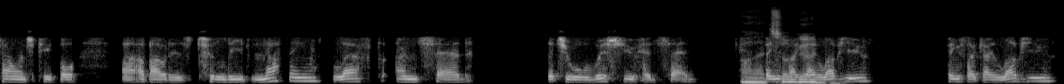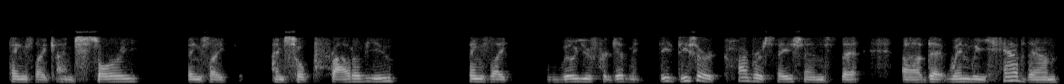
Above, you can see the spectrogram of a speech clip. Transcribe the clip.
challenge people uh, about is to leave nothing left unsaid that you will wish you had said. Oh, that's things so like good. I love you, things like I love you, things like I'm sorry, things like I'm so proud of you, things like will you forgive me? These are conversations that uh, that when we have them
